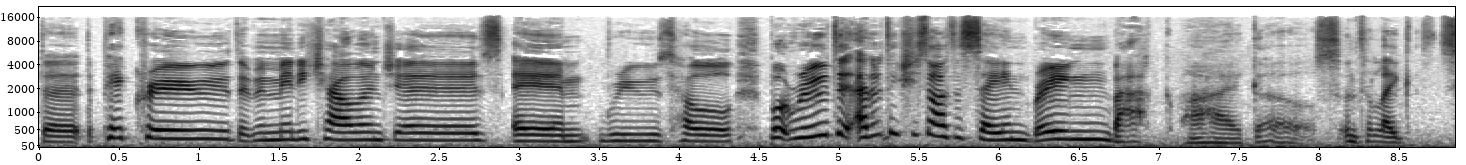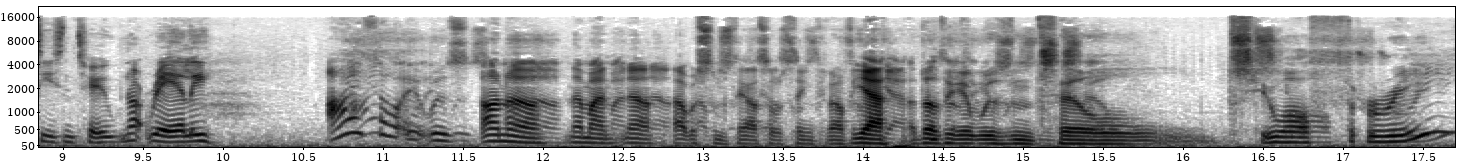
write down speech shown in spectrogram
the the pit crew, the mini challenges, um, Ru's whole. But Ru, did, I don't think she started saying "Bring back my girls" until like season two. Not really. I thought it was. Oh no, never mind. No, that was something else I was thinking of. Yeah, I don't think it was until two or three.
